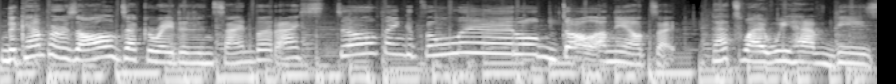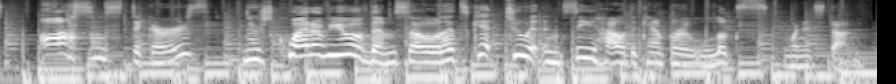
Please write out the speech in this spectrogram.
The camper is all decorated inside, but I still think it's a little dull on the outside. That's why we have these awesome stickers. There's quite a few of them, so let's get to it and see how the camper looks when it's done.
